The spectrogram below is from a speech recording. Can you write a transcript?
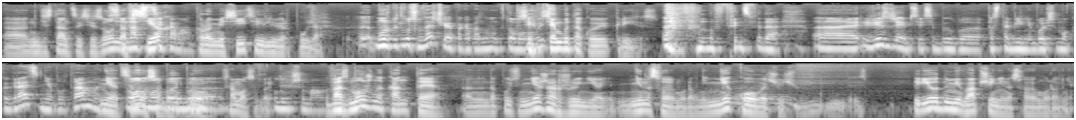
на дистанции сезона всех, команд. кроме Сити и Ливерпуля. Э, может быть, лучше, знаешь, что я пока подумал, кто мог всем, быть? Всем бы такой кризис. ну, в принципе, да. Э, Рис Джеймс, если был бы постабильнее, больше мог играть, не было травмы, Нет, то само он собой. был бы ну, само собой. лучше Маунта. Возможно, Канте, допустим, не Жоржиньо, не на своем уровне, не Ковачич, периодами вообще не на своем уровне,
